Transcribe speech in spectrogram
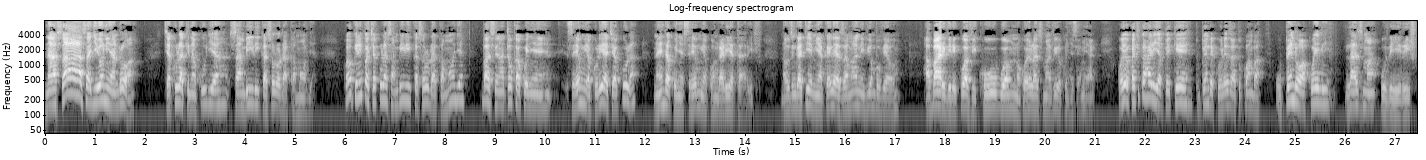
Na sasa jioni ya ndoa chakula kinakuja saa mbili kasoro daka moja. Kwa hiyo ukinipa chakula saa mbili kasoro dakika moja basi natoka kwenye sehemu ya kulia chakula naenda kwenye sehemu ya kuangalia taarifa. Na uzingatie miaka ile ya zamani vyombo vya habari vilikuwa vikubwa mno kwa hiyo lazima viwe kwenye sehemu yake. Kwa hiyo katika hali ya pekee tupende kueleza tu kwamba upendo wa kweli lazima udhihirishwe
